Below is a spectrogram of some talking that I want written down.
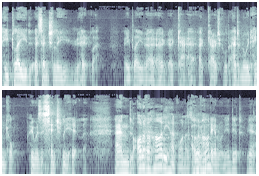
he played essentially Hitler. He played a, a, a, a character called Adenoid Hynkel, who was essentially Hitler. And Oliver Hardy had one as Oliver well. Oliver Hardy had one. He did, yeah.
